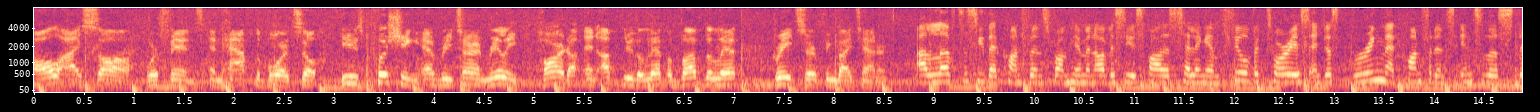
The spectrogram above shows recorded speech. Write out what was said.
all I saw were fins and half the board. So he was pushing every turn really hard uh, and up through the lip, above the lip. Great surfing by Tanner. I love to see that confidence from him, and obviously his father's telling him feel victorious and just bring that confidence into the st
